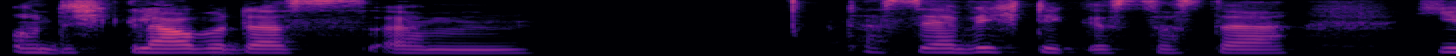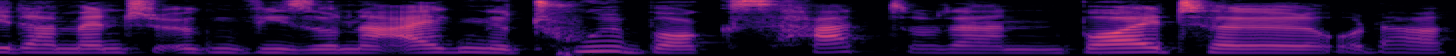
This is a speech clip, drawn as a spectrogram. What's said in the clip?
Und ich glaube, dass ähm, das sehr wichtig ist, dass da jeder Mensch irgendwie so eine eigene Toolbox hat oder einen Beutel oder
